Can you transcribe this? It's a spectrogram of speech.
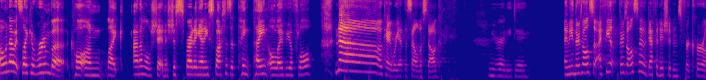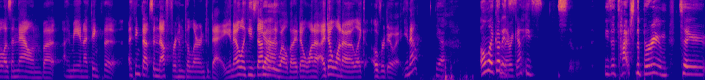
Oh no, it's like a Roomba caught on like animal shit and it's just spreading any splatters of pink paint all over your floor. No. Okay, we have to sell this dog. We really do. I mean, there's also I feel there's also definitions for curl as a noun, but I mean, I think that I think that's enough for him to learn today. You know, like he's done Yeah. really well, but I don't want to I don't want to like overdo it. You know? Yeah. Oh my god, So there we go. he's he's attached the broom to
